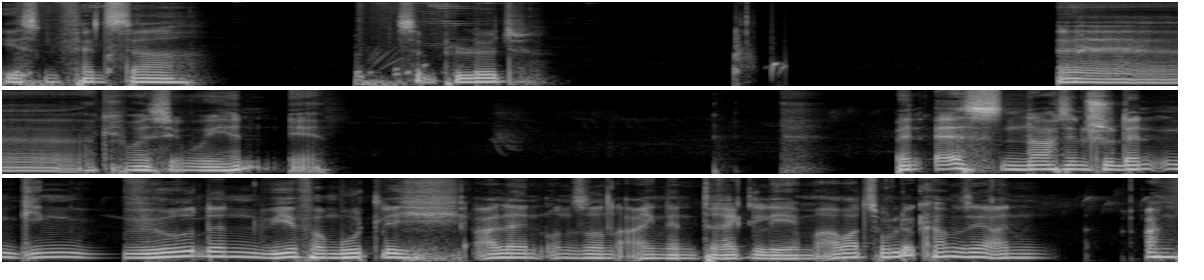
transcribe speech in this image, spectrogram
Hier ist ein Fenster. Ist ja blöd. Äh, kriegen wir das irgendwie hin? Nee. Wenn es nach den Studenten ging, würden wir vermutlich alle in unseren eigenen Dreck leben. Aber zum Glück haben sie eine An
